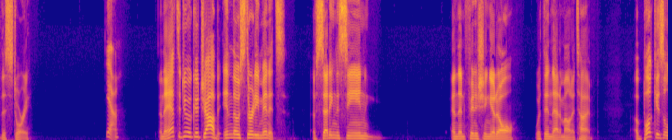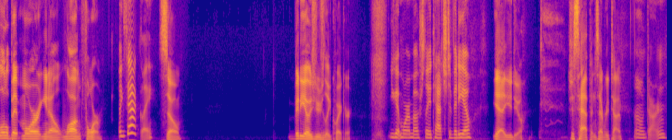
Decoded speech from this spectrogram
this story. yeah, And they have to do a good job in those 30 minutes of setting the scene and then finishing it all within that amount of time. A book is a little bit more, you know, long form. exactly. So video is usually quicker. You get more emotionally attached to video. Yeah, you do. Just happens every time. Oh darn.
